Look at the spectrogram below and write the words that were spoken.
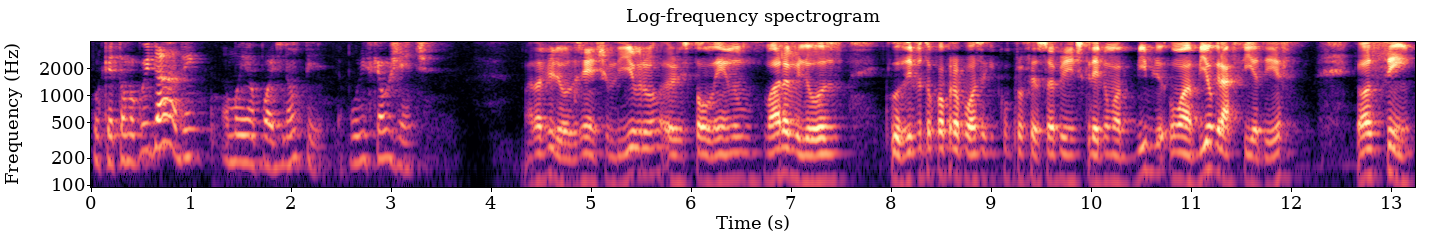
Porque toma cuidado, hein? Amanhã pode não ter. É por isso que é urgente. Maravilhoso, gente. O livro eu estou lendo, maravilhoso. Inclusive, eu estou com a proposta aqui com o professor para a gente escrever uma, uma biografia dele. Então, assim,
